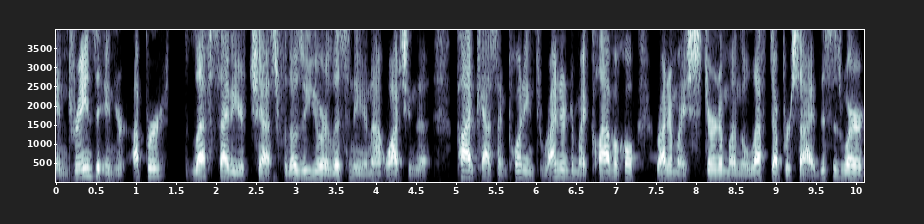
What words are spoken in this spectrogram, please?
and drains it in your upper left side of your chest. For those of you who are listening and not watching the podcast, I'm pointing to right under my clavicle, right on my sternum on the left upper side. This is where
